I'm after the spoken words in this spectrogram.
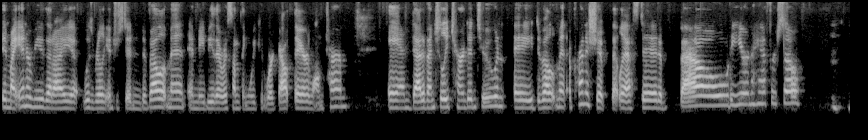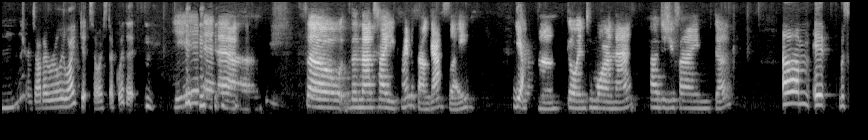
in my interview that I was really interested in development and maybe there was something we could work out there long term. And that eventually turned into an, a development apprenticeship that lasted about a year and a half or so. Mm-hmm. Turns out I really liked it, so I stuck with it. Yeah. so then that's how you kind of found Gaslight. Yeah. Uh, go into more on that. How did you find Doug? Um, it was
